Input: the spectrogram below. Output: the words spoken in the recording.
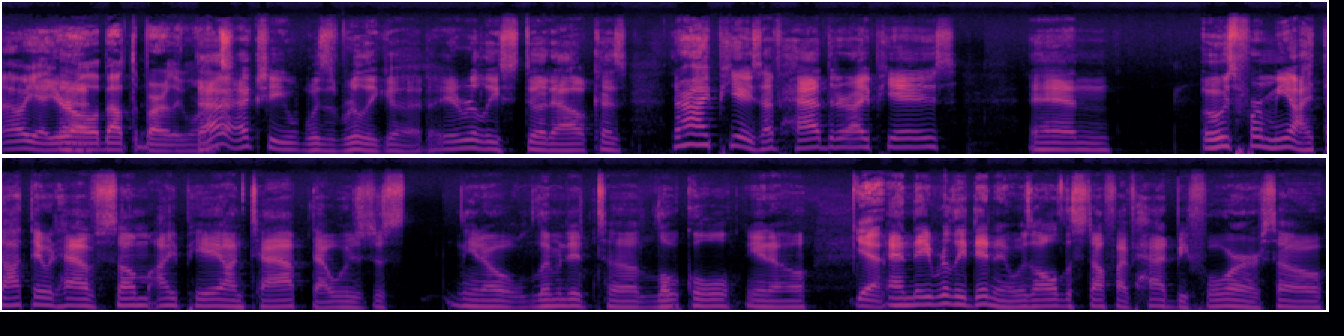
Oh yeah, you're That- all about the barley ones. That actually was really good. It really stood out because their IPAs. I've had their IPAs, and it was for me. I thought they would have some IPA on tap that was just you know limited to local. You know, yeah, and they really didn't. It was all the stuff I've had before. So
